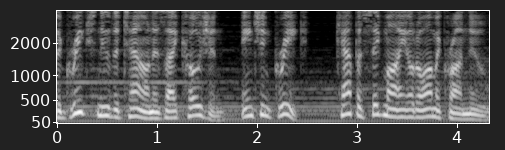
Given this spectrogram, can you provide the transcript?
the Greeks knew the town as Icosium, ancient Greek, Kappa Sigma Iota Omicron Nu,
